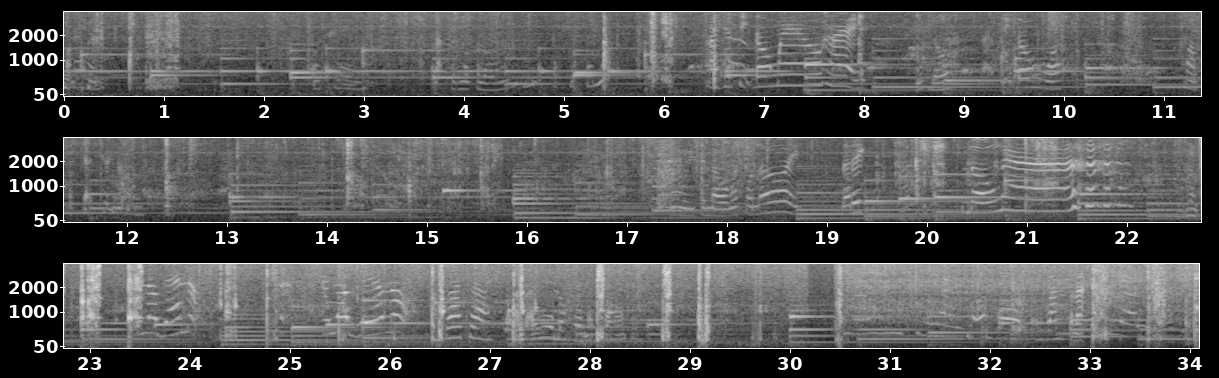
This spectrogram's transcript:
Mặc hả? Ok. Đặt cái mặc lỗ. À giờ tị đông mèo hay. Đúng. Đặt tí đông quá. Mặc chặt cho dạ, nó. Ui, cái nấu nó con ơi. đây, Nấu nè. ចាចាអត់អីទេលោកតែចាអីវ៉ាន់ប្រឡាក់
